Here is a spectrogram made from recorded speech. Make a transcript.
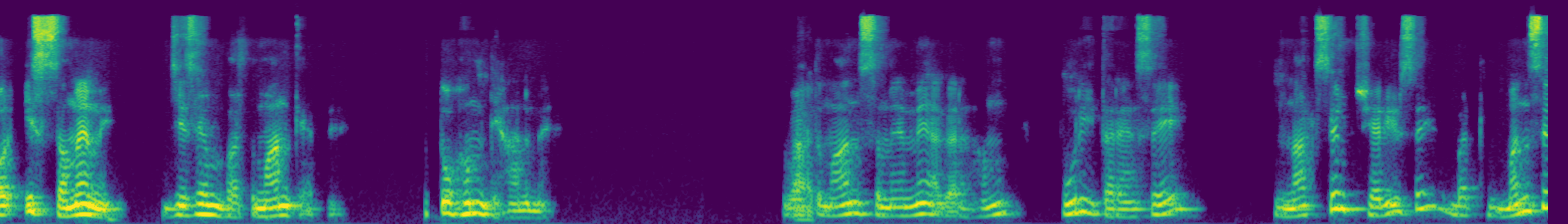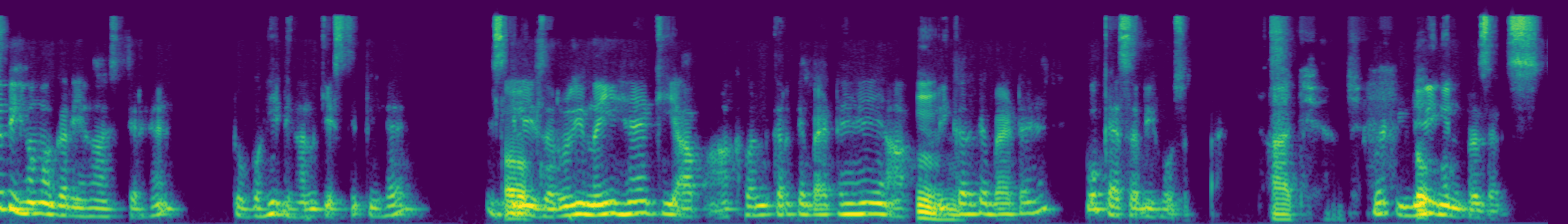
और इस समय में जिसे हम वर्तमान कहते हैं तो हम ध्यान में वर्तमान समय में अगर हम पूरी तरह से न सिर्फ़ शरीर से बट मन से भी हम अगर यहाँ स्थिर हैं तो वही ध्यान की स्थिति है। इसके लिए ज़रूरी नहीं है कि आप आँख बंद करके बैठे हैं या आँख खुली हम्म। करके बैठे हैं वो कैसा भी हो सकता है। अच्छा living in presence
